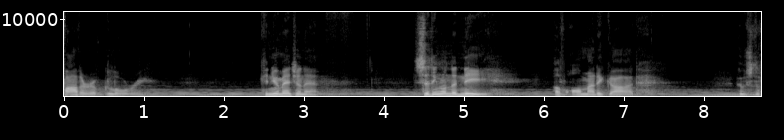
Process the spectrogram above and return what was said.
Father of glory. Can you imagine that? Sitting on the knee of Almighty God who's the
